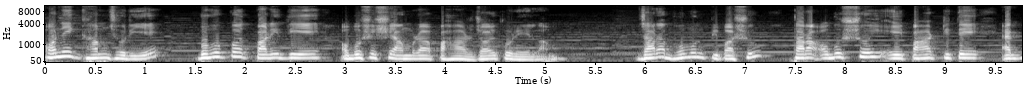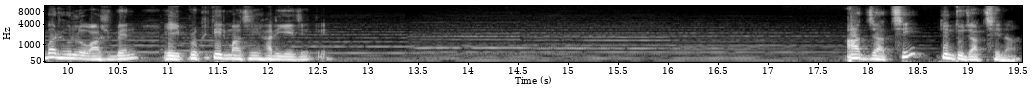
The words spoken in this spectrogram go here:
অনেক ঘাম ঝরিয়ে বহুপথ পাড়ি দিয়ে অবশেষে আমরা পাহাড় জয় করে এলাম। যারা ভ্রমণ পিপাসু, তারা অবশ্যই এই পাহাড়টিতে একবার হলেও আসবেন, এই প্রকৃতির মাঝে হারিয়ে যেতে। আজ যাচ্ছি, কিন্তু যাচ্ছি না।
